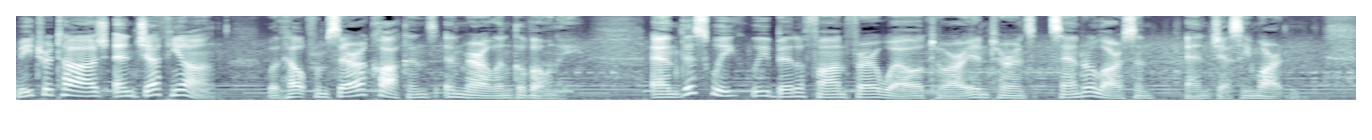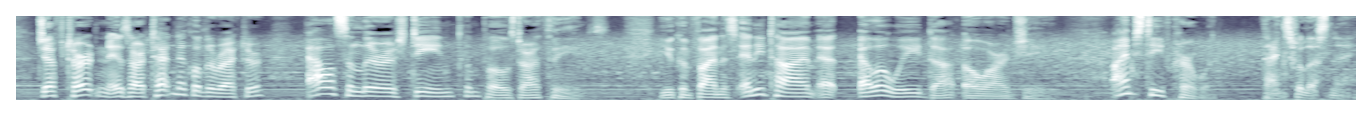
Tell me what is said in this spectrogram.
Mitra Taj, and Jeff Young, with help from Sarah Calkins and Marilyn Gavoni. And this week we bid a fond farewell to our interns Sandra Larson and Jesse Martin. Jeff Turton is our technical director. Allison Lirish Dean composed our themes. You can find us anytime at loe.org. I'm Steve Curwood. Thanks for listening.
